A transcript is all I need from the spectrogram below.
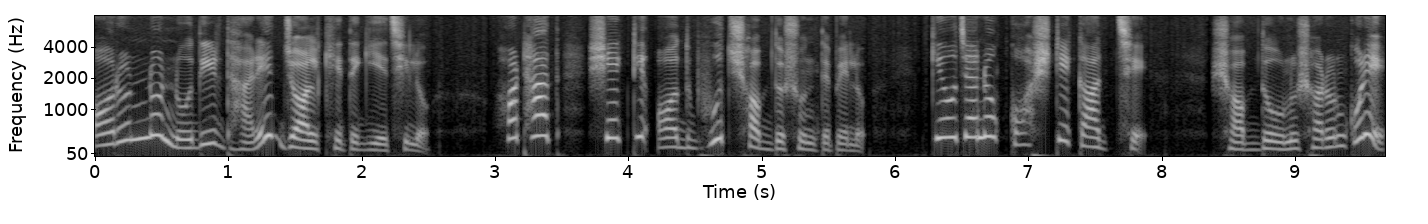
অরণ্য নদীর ধারে জল খেতে গিয়েছিল। হঠাৎ সে একটি অদ্ভুত শব্দ শুনতে পেল। কেউ যেন কষ্টে কাঁদছে। শব্দ অনুসরণ করে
